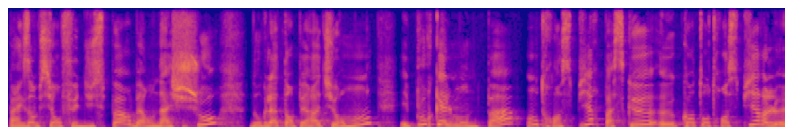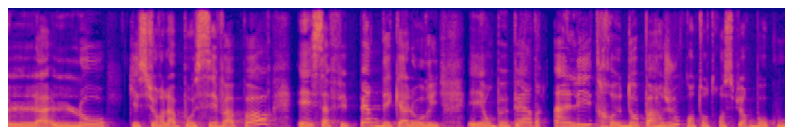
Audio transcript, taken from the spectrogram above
Par exemple, si on fait du sport, ben, on a chaud, donc la température monte, et pour qu'elle monte pas, on transpire, parce que euh, quand on transpire, l'eau qui est sur la peau s'évapore, et ça fait perdre des calories. Et on peut perdre un litre d'eau par jour quand on transpire beaucoup.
